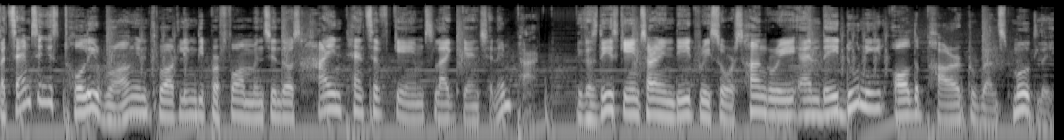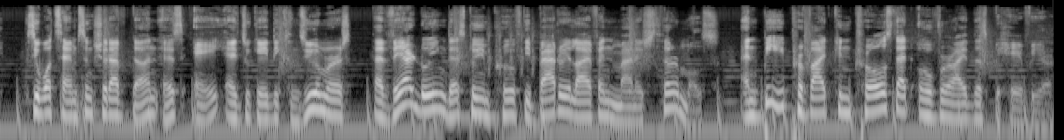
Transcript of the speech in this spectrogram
But Samsung is totally wrong in throttling the performance in those high intensive games like Genshin Impact. Because these games are indeed resource hungry and they do need all the power to run smoothly. See what Samsung should have done is A. Educate the consumers that they are doing this to improve the battery life and manage thermals, and B. Provide controls that override this behavior.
